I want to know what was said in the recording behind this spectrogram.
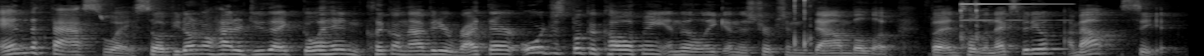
and the fast way. So if you don't know how to do that, go ahead and click on that video right there or just book a call with me in the link in the description down below. But until the next video, I'm out. See ya.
